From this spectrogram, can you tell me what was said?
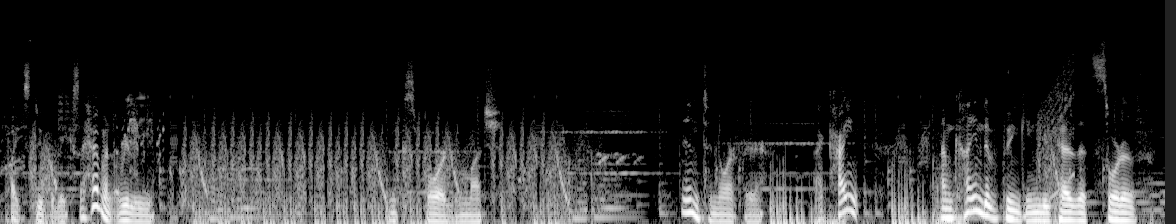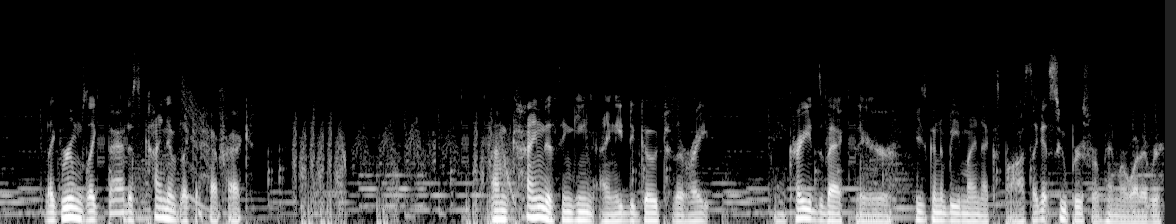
quite stupidly because I haven't really explored much into Norfair. I kind, I'm kind of thinking because it's sort of like rooms like that is kind of like a half hack. I'm kind of thinking I need to go to the right. And Kraid's back there. He's going to be my next boss. I get supers from him or whatever.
